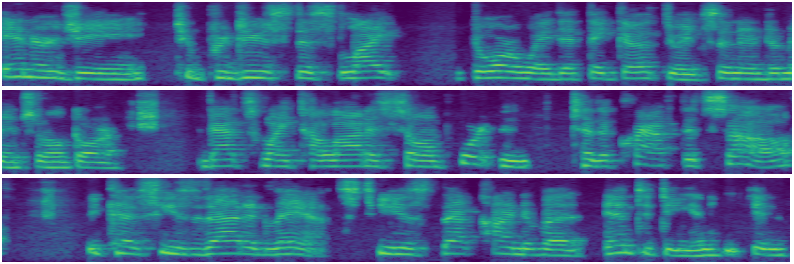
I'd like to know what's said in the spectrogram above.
energy to produce this light doorway that they go through. It's an interdimensional door. That's why Talat is so important to the craft itself because he's that advanced. He's that kind of an entity and he can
